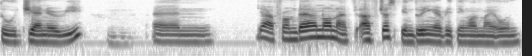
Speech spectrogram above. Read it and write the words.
to January. Mhm. And yeah, from there on, I've, I've just been doing everything on my own,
